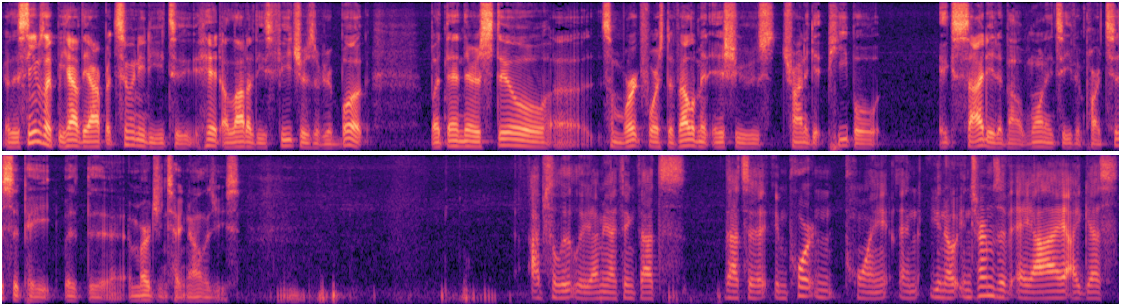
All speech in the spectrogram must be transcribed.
It seems like we have the opportunity to hit a lot of these features of your book, but then there's still uh, some workforce development issues trying to get people excited about wanting to even participate with the emerging technologies. Absolutely. I mean, I think that's that's an important point. And you know, in terms of AI, I guess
